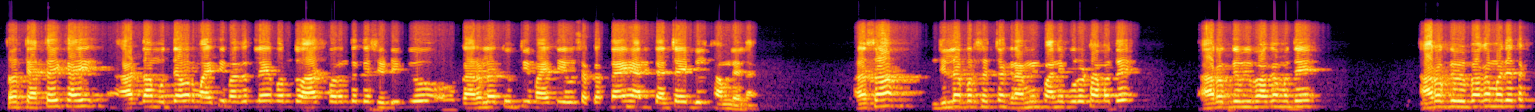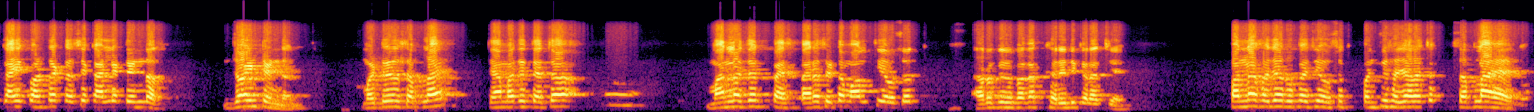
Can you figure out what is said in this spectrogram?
तर त्यातही काही आठ दहा मुद्द्यावर माहिती मागितली आहे परंतु आजपर्यंत त्या सीडीपीओ कार्यालयातून ती माहिती येऊ शकत नाही आणि त्यांचंही बिल थांबलेला आहे. असा जिल्हा परिषदच्या ग्रामीण पाणी पुरवठामध्ये आरोग्य विभागामध्ये आरोग्य विभागामध्ये तर काही कॉन्ट्रॅक्ट असे काढले tender joint tender material supply त्यामध्ये त्याचा मानला जर पॅरासिटामॉलची औषध आरोग्य विभागात खरेदी करायची. आहे पन्नास हजार रुपयाची औषध पंचवीस हजाराचा सप्लाय आहे. तो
